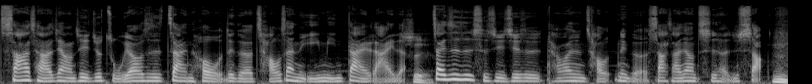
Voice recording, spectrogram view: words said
沙茶酱，其实就主要是战后这个潮汕的移民带来的。是在日治时期，其实台湾人潮那个沙茶酱吃很少。嗯，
